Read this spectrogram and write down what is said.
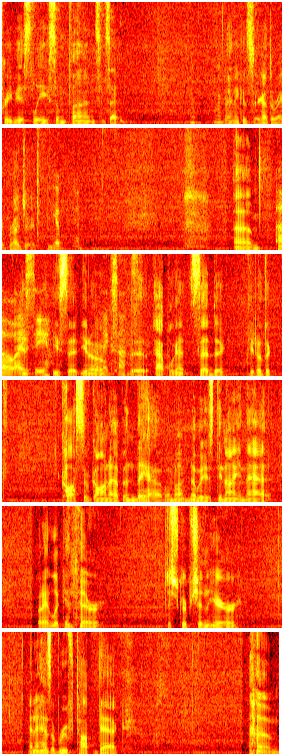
previously some funds. Is that, I think it's, I got the right project. Yep. Oh, I And see. He said, you know. makes sense. The applicant said that, you know, the costs have gone up, and they have. I'm not, nobody's denying that. But I look in their description here, and it has a rooftop deck, um,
